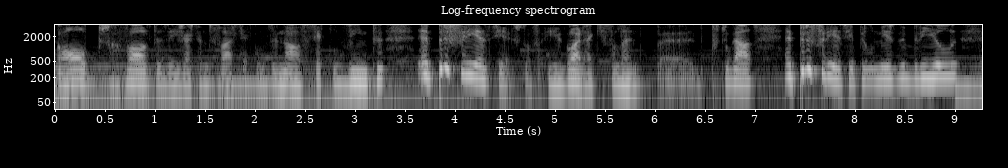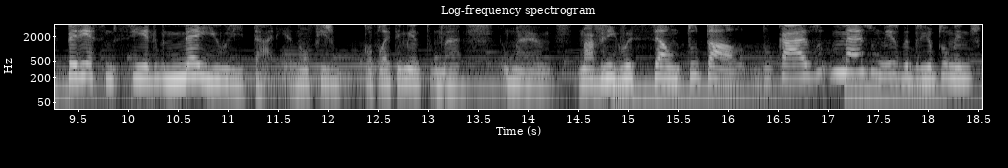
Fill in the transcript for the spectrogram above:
golpes, revoltas, aí já estamos a falar século XIX, século XX, a preferência, estou e agora aqui falando de Portugal, a preferência pelo mês de Abril parece-me ser maioritária. Não fiz completamente uma, uma, uma averiguação total do caso, mas o mês de Abril, pelo menos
